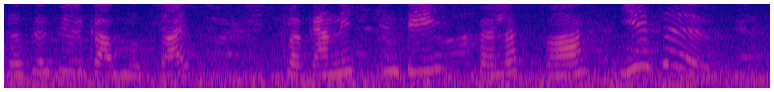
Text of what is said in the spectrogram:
Nå ses vi i kamp mot Sveits. Klokka 19.10. Følg oss på YouTube!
